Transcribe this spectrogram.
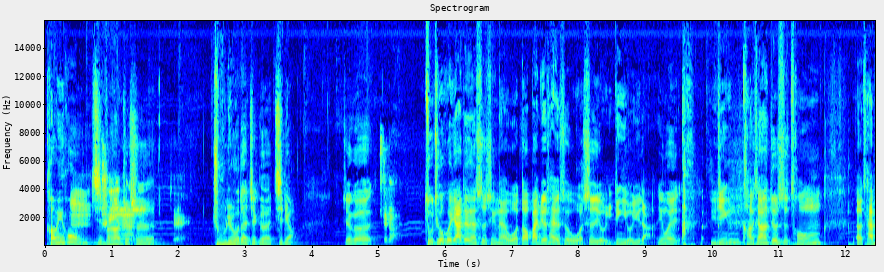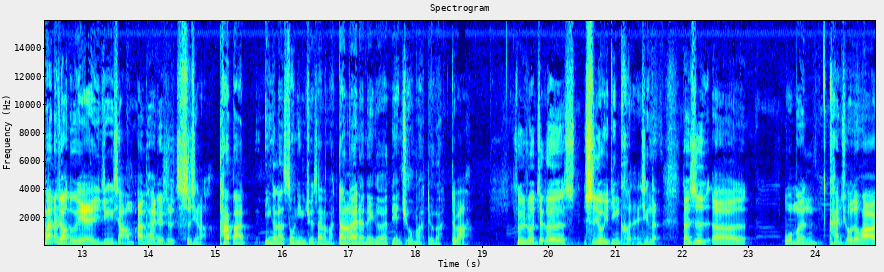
？Coming home 嗯基本上就是对，主流的这个基调。这个知道。足球回家这件事情呢，我到半决赛的时候我是有一定犹豫的，因为已经 好像就是从呃裁判的角度也已经想安排这事事情了，他把英格兰送进决赛了嘛？丹麦的那个点球嘛，对吧？对吧？所以说这个是是有一定可能性的，但是呃，我们看球的话，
